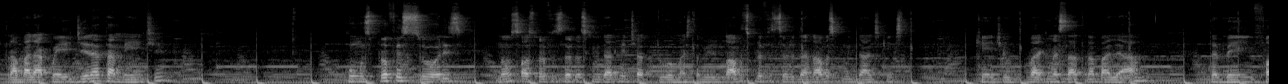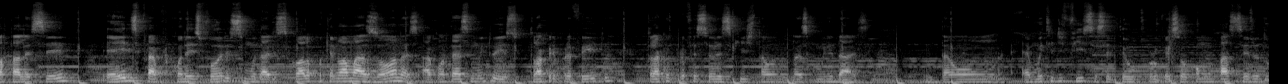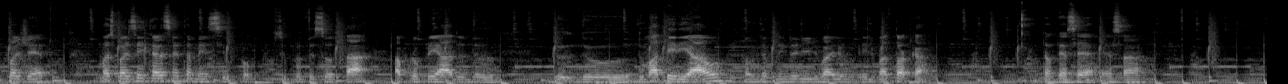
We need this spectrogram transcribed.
trabalhar com eles diretamente, com os professores, não só os professores das comunidades que a gente atua, mas também os novos professores das novas comunidades que a gente, que a gente vai começar a trabalhar, também fortalecer eles para quando eles forem se mudar de escola, porque no Amazonas acontece muito isso, troca de prefeito, troca de professores que estão nas comunidades. Então é muito difícil você ter o professor como um parceiro do projeto, mas pode ser interessante também se se o professor está apropriado do, do, do, do material, então dependendo de onde ele vai, ele vai tocar. Então tem essa, essa,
